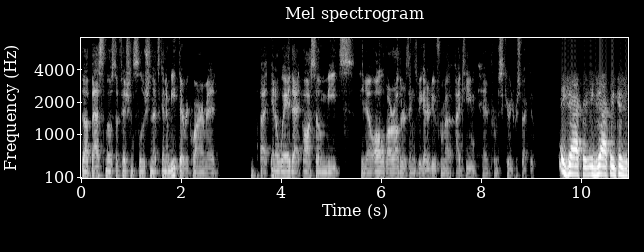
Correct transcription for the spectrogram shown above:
the best, most efficient solution that's going to meet their requirement, but in a way that also meets, you know, all of our other things we got to do from a IT and from a security perspective. Exactly, exactly, because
